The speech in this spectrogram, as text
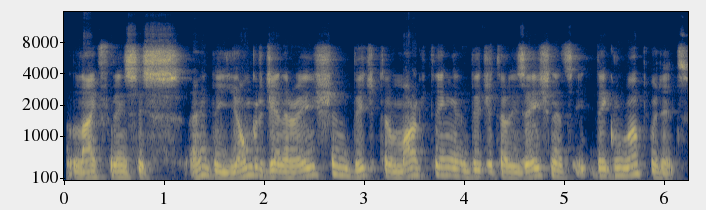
Like, for instance, eh, the younger generation, digital marketing and digitalization, they grew up with it.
